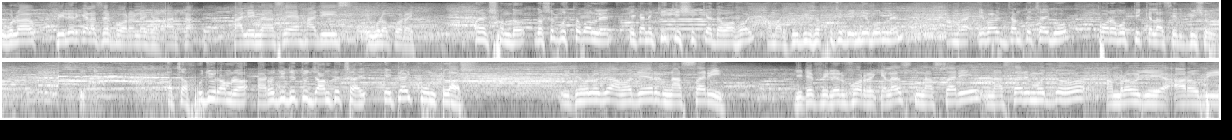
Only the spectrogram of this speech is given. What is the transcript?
এগুলো ফিলের ক্লাসের পড়ালেখা আর কালিমা আছে হাদিস এগুলো পড়াই অনেক সুন্দর। দর্শক বুঝতে পারলেন এখানে কি কি শিক্ষা দেওয়া হয়। আমার হুজুর সব কিছু ভেঙে বললেন। আমরা এবার জানতে চাইব পরবর্তী ক্লাসের বিষয়। আচ্ছা হুজুর আমরা আরও যদি একটু জানতে চাই এটাই কোন ক্লাস? এটা হলো যে আমাদের নার্সারি। যেটা ফেলের পরের ক্লাস নার্সারি নার্সারির মধ্যেও আমরা ওই যে আরবি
